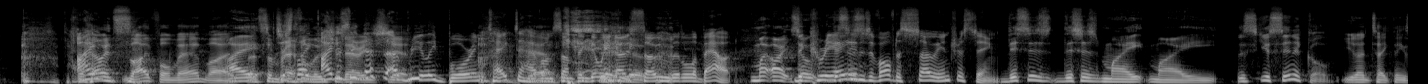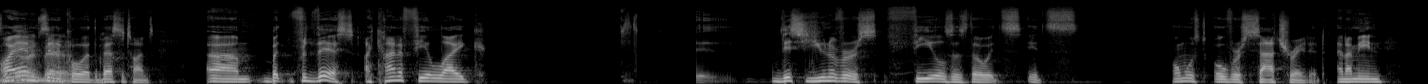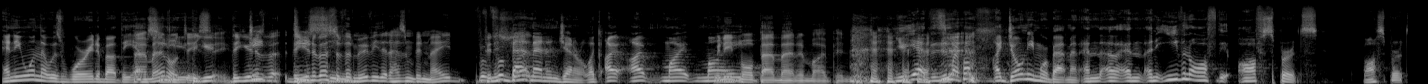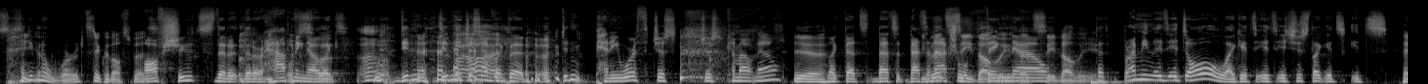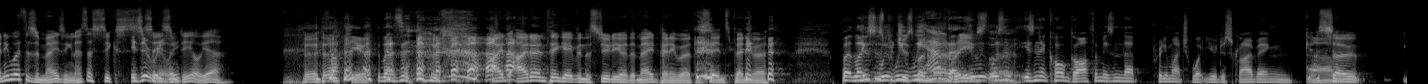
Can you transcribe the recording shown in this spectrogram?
How insightful, man! Like I- that's some just like- I just think that's shit. a really boring take to have Yeah. on something that we know Yeah. so little about. My, all right, The so this creatives is, involved are so interesting. this is this is my my this you're cynical. You don't take things. On I their am own merit. cynical at the best of times. Um, but for this, I kind of feel like uh, this universe feels as though it's it's almost oversaturated. And I mean, anyone that was worried about the Batman MCU, The, DC? u- the, univer- the DC. universe of the movie that hasn't been made for, for yet? Batman in general, like I, I, my, my, We need more Batman, in my opinion. You- yeah, this is my problem. I don't need more Batman, and uh, and and even off the off spurts, off spurts. Is that even a word? Stick with offspurts. Offshoots that are that are happening now. Like, well, didn't didn't they just have like the didn't Pennyworth just just come out now? Yeah. like that's that's that's an That's actual CW, thing now. that's CW. That's- but I mean, it's, it's all like it's it's it's just like it's it's Pennyworth is amazing. It has a six Is it season really? deal, yeah. fuck you. That's I, I don't think even the studio that made Pennyworth has seen Pennyworth. but like This we, we, we have Matt that. Reeves, it wasn't, isn't it called Gotham? Isn't that pretty much what you're describing? Um, so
